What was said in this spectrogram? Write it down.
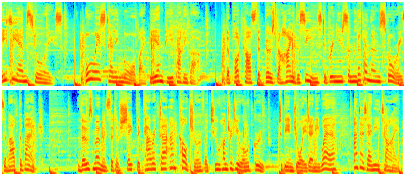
ATM Stories, always telling more by BNP Paribas, the podcast that goes behind the scenes to bring you some little known stories about the bank. Those moments that have shaped the character and culture of a 200 year old group to be enjoyed anywhere and at any time.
